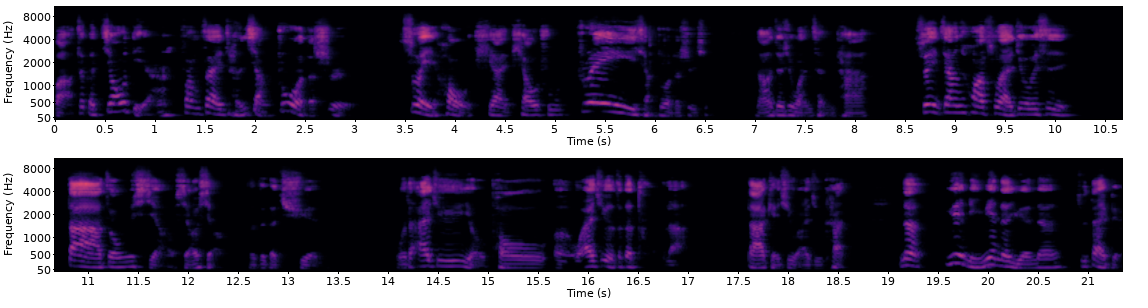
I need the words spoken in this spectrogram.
把这个焦点放在很想做的事，最后再挑出最想做的事情，然后就去完成它。所以这样画出来就会是大中小小小的这个圈。我的 IG 有 PO，呃，我 IG 有这个图啦，大家可以去我 IG 看。那越里面的圆呢，就代表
